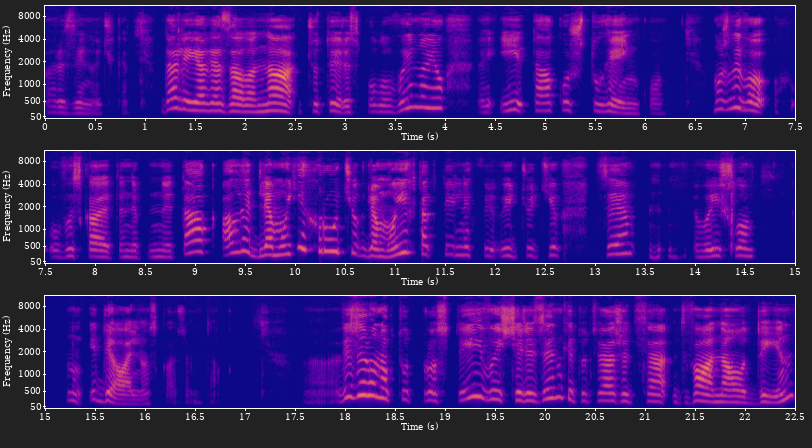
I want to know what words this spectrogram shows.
резиночки. Далі я в'язала на 4,5 е, і також тугенько. Можливо, ви скажете не, не так, але для моїх ручок, для моїх тактильних відчуттів це вийшло ну, ідеально, скажімо так. Е, Візерунок тут простий, вище резинки, тут в'яжеться 2 на 1.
